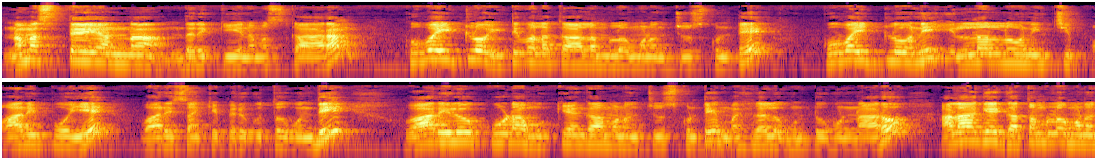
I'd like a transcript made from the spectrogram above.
నమస్తే అన్న అందరికీ నమస్కారం. కువైట్లో ఇటీవల కాలంలో మనం చూసుకుంటే కువైట్లోని ఇళ్ళలో నుంచి పారిపోయే వారి సంఖ్య పెరుగుతూ ఉంది. వారిలో కూడా ముఖ్యంగా మనం చూసుకుంటే మహిళలు ఉంటూ ఉన్నారు. అలాగే గతంలో మనం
